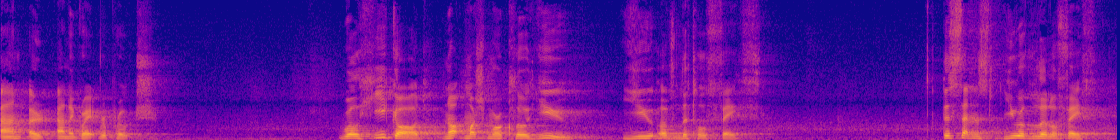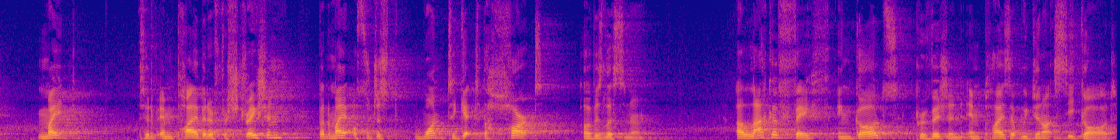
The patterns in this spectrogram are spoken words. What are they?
and a, and a great reproach. Will he, God, not much more clothe you, you of little faith? This sentence, you of little faith, might sort of imply a bit of frustration, but it might also just want to get to the heart of his listener. A lack of faith in God's provision implies that we do not see God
